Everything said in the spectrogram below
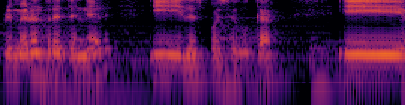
Primero entretener y después educar. Y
